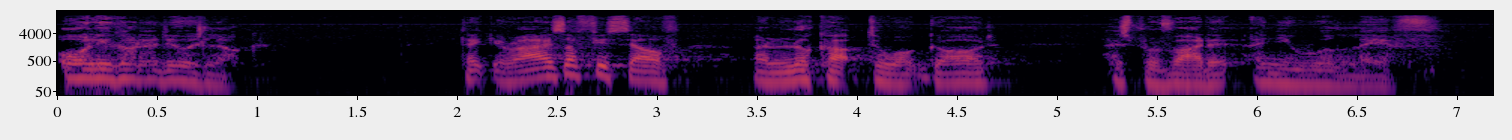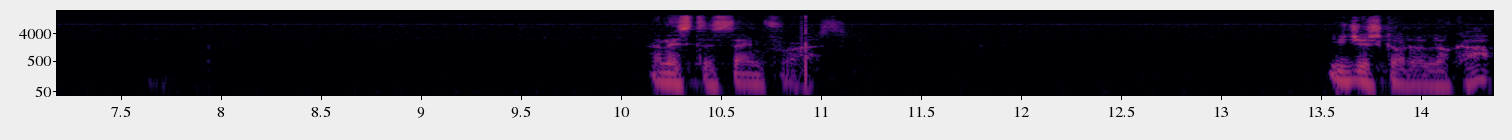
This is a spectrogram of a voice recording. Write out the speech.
All you got to do is look. Take your eyes off yourself and look up to what God has provided, and you will live. And it's the same for us. You just got to look up.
